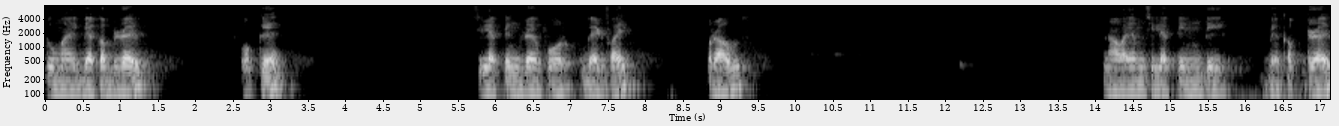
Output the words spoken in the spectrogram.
to my backup drive okay selecting drive for bad file browse now I am selecting the backup drive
